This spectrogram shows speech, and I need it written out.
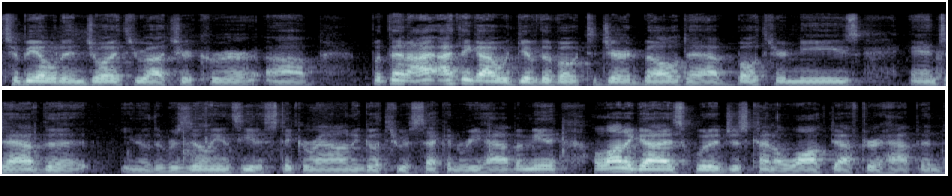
to be able to enjoy throughout your career. Uh, but then I, I think I would give the vote to Jered Bell to have both your knees and to have the you know the resiliency to stick around and go through a second rehab. I mean, a lot of guys would have just kind of walked after it happened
